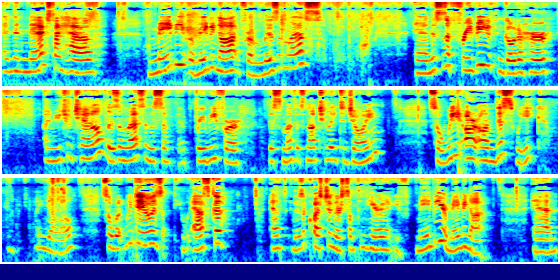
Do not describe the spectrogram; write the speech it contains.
and then next I have maybe or maybe not from Liz and Les. And this is a freebie. You can go to her um, YouTube channel, Liz and Les, and this is a freebie for this month. It's not too late to join. So we are on this week, my yellow. So what we do is you ask a, and there's a question, there's something here, and if maybe or maybe not. And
